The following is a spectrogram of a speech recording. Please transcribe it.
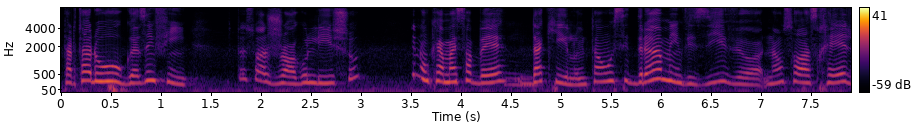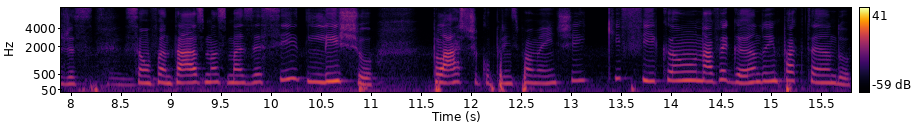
Tartarugas, enfim. A pessoa joga o lixo e não quer mais saber Sim. daquilo. Então, esse drama invisível, não só as redes Sim. são fantasmas, mas esse lixo plástico principalmente, que ficam navegando e impactando,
